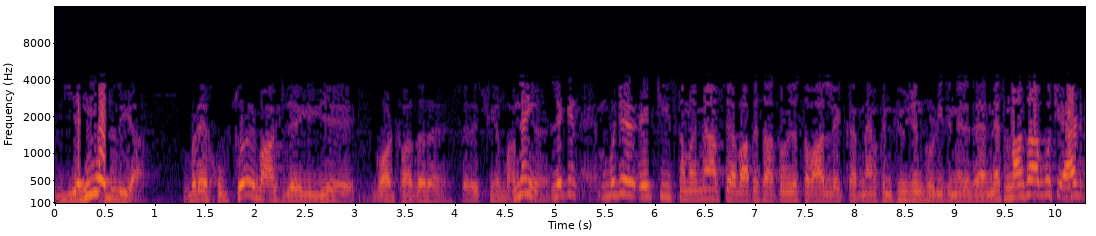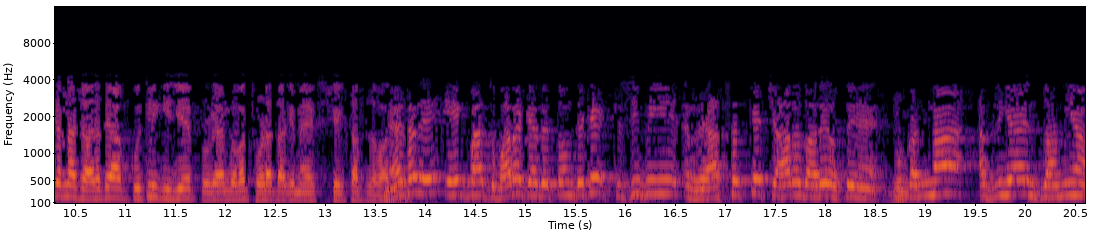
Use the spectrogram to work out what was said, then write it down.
یہی عدلیہ بڑے خوبصورت مارکس دے گی یہ گاڈ فادر ہے نہیں لیکن مجھے ایک چیز سمجھ میں آپ سے واپس آتا ہوں جو سوال لے کرنا ہے کنفیوژن تھوڑی سی میرے ذہن میں۔ سلمان صاحب کچھ ایڈ کرنا چاہ رہے تھے آپ کوئکلی کیجیے پروگرام کا وقت چھوڑا تاکہ میں شیخ صاحب سے سوال میں سر ایک- بات دوبارہ کہہ دیتا ہوں دیکھیں کسی بھی ریاست کے چار ادارے ہوتے ہیں مکنا عدلیہ انتظامیہ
